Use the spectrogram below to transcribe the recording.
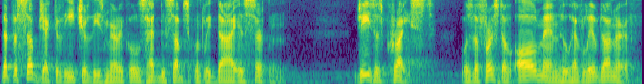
That the subject of each of these miracles had to subsequently die is certain. Jesus Christ was the first of all men who have lived on earth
